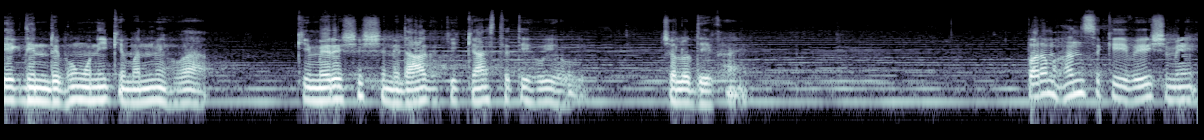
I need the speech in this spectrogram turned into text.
एक दिन रिभु मुनि के मन में हुआ कि मेरे शिष्य निदाग की क्या स्थिति हुई होगी। चलो देखाएँ परमहंस के वेश में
